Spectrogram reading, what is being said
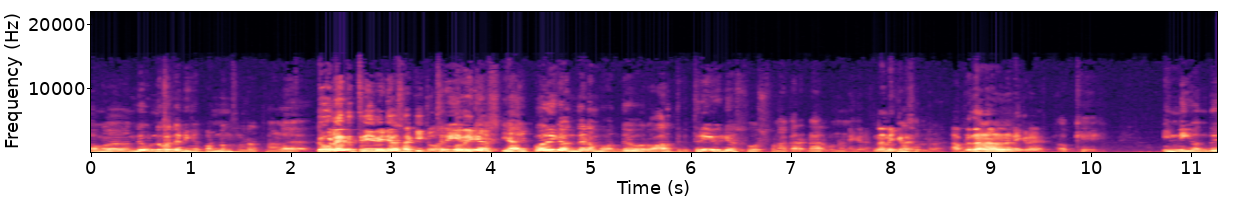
அவங்க வந்து இன்னும் கொஞ்சம் நீங்க பண்ணணும்னு சொல்றதுனால டூல இருந்து த்ரீ வீடியோஸ் ஆக்கிக்கலாம் த்ரீ. வீடியோஸ் யா இப்போதைக்கு வந்து நம்ம வந்து ஒரு வாரத்துக்கு த்ரீ வீடியோஸ் போஸ்ட் பண்ணா கரெக்டா இருக்கும்னு நினைக்கிறேன். நினைக்கிறேன். சொல்றேன் அப்படிதான் நானும் நினைக்கிறேன். ஓகே இன்னைக்கு வந்து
